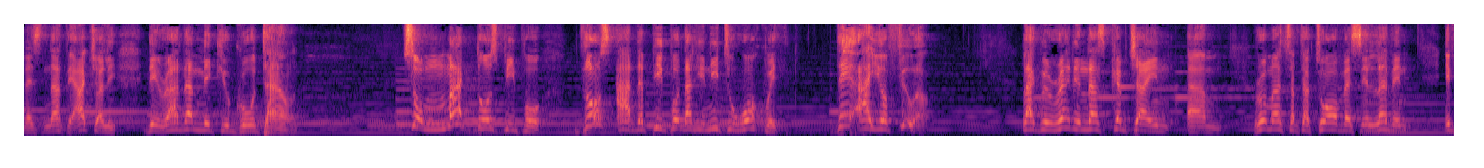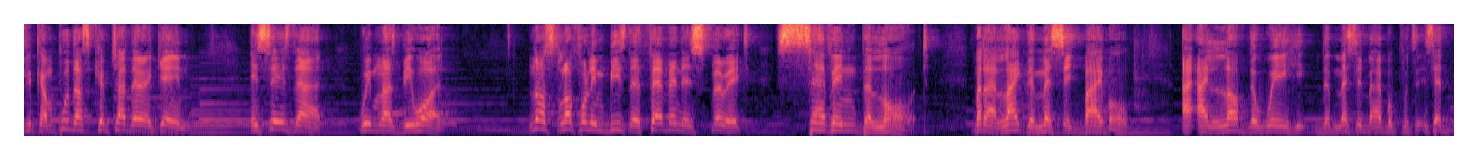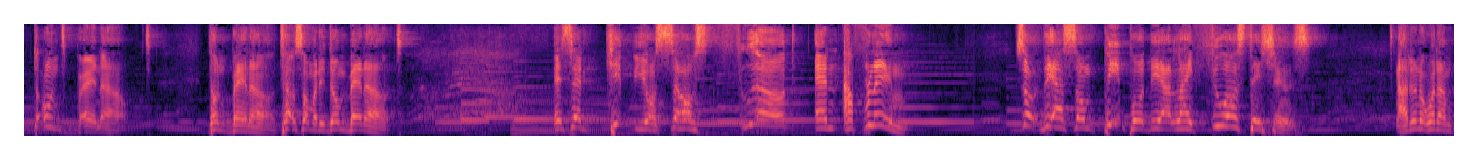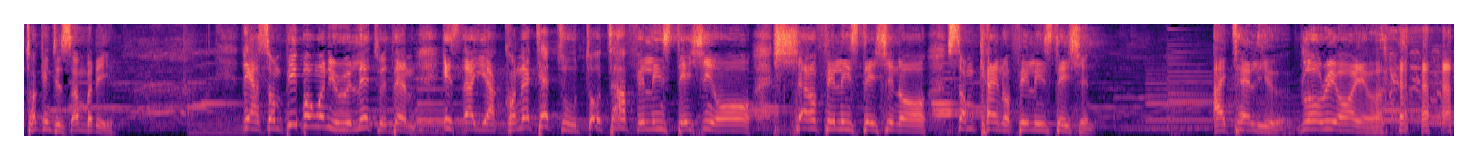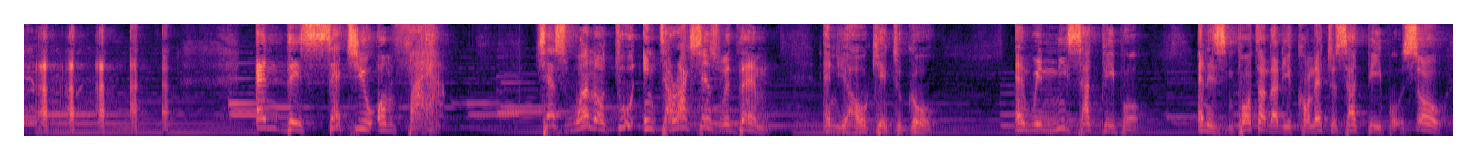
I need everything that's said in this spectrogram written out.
There's nothing. Actually, they rather make you go down. So mark those people. Those are the people that you need to walk with. They are your fuel. Like we read in that scripture in um, Romans chapter 12, verse 11 if you can put that scripture there again, it says that we must be what? Not slothful in business, fervent in spirit, serving the Lord. But I like the message Bible. I, I love the way he, the message Bible puts it. It said, Don't burn out. Don't burn out. Tell somebody, don't burn out. It said, Keep yourselves fueled and aflame. So there are some people, they are like fuel stations. I don't know what I'm talking to somebody. There are some people, when you relate with them, it's that you are connected to total filling station or shell filling station or some kind of filling station. I tell you, glory oil. and they set you on fire. Just one or two interactions with them, and you are okay to go. And we need such people. And it's important that you connect to such people. So,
